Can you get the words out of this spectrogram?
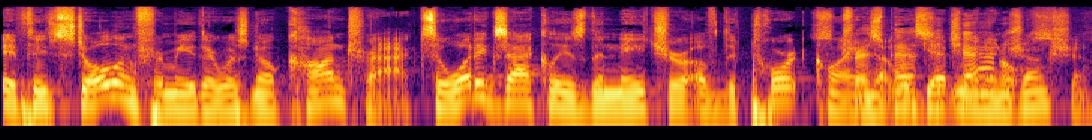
If it's stolen from me, there was no contract. So, what exactly is the nature of the tort claim that would get me an injunction?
